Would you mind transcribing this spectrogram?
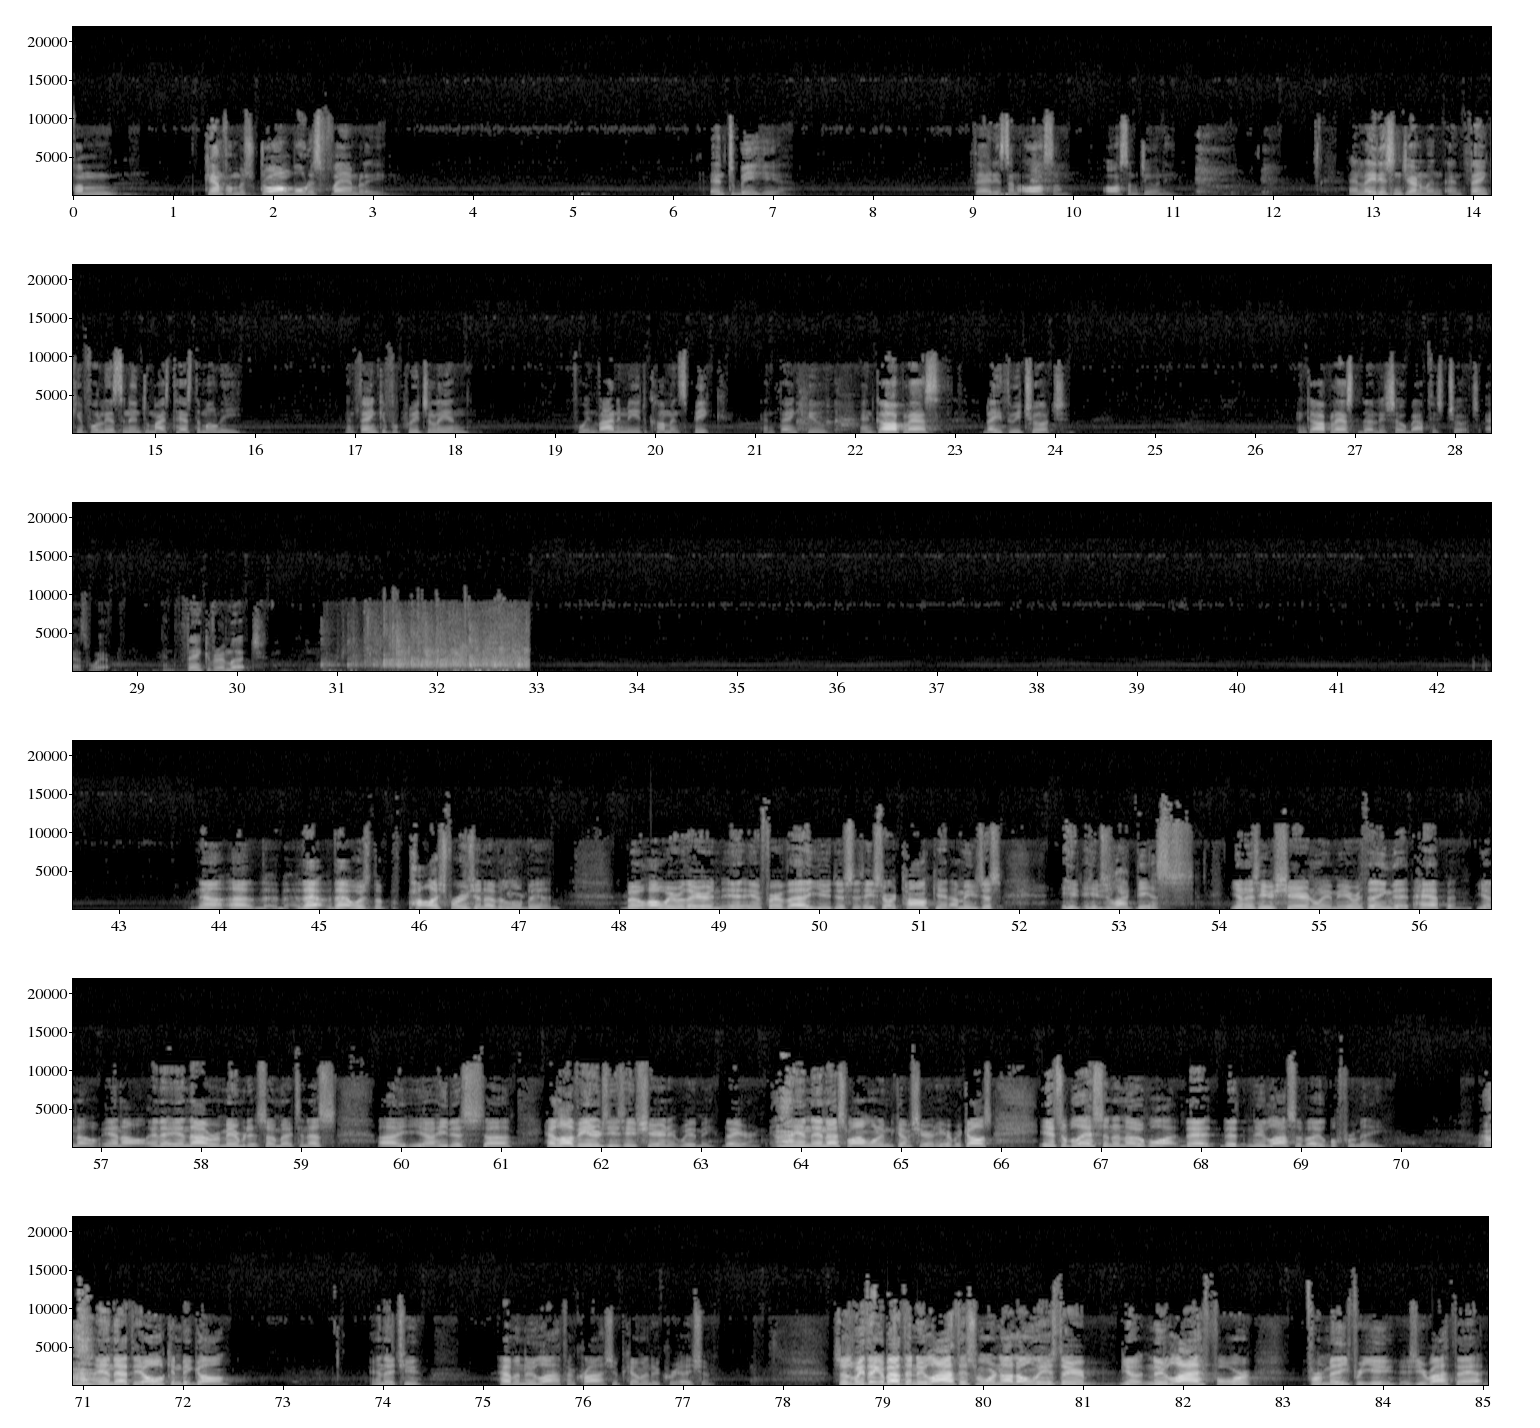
From came from a strong Buddhist family and to be here. That is an awesome, awesome journey. And ladies and gentlemen, and thank you for listening to my testimony. And thank you for Preacher Lynn for inviting me to come and speak. And thank you. And God bless Day 3 Church. And God bless Dudley Show Baptist Church as well. And thank you very much. Now, uh, th- that, that was the polished version of it a little bit. But while we were there in, in, in Fair Value, just as he started talking, I mean, just he, he's just like this, you know, as he was sharing with me everything that happened, you know, and all. And, and I remembered it so much. And that's, uh, you know, he just uh, had a lot of energy as he was sharing it with me there. and, and that's why I want him to come share it here because it's a blessing to know what? That, that new life's available for me. and that the old can be gone and that you have a new life in Christ. You become a new creation. So as we think about the new life this morning, not only is there you know new life for for me, for you, as you write that,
